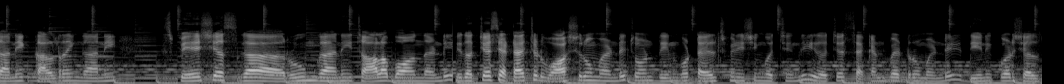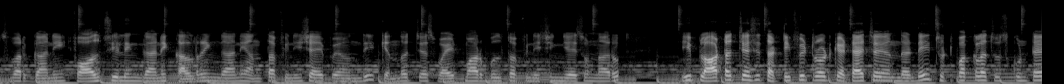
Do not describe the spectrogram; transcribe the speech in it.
కానీ కలరింగ్ కానీ స్పేషియస్గా రూమ్ కానీ చాలా బాగుందండి. ఇది వచ్చేసి అటాచ్డ్ వాష్రూమ్ అండి. చూడండి దీనికి కూడా టైల్స్ ఫినిషింగ్ వచ్చింది. ఇది వచ్చేసి సెకండ్ బెడ్రూమ్ అండి. దీనికి కూడా షెల్ఫ్స్ వర్క్ కానీ ఫాల్ సీలింగ్ కానీ కలరింగ్ కానీ అంతా ఫినిష్ అయిపోయి ఉంది. కింద వచ్చేసి వైట్ మార్బుల్తో ఫినిషింగ్ చేసి ఉన్నారు. ఈ ప్లాట్ వచ్చేసి థర్టీ ఫీట్ రోడ్కి అటాచ్ అయి ఉందండి. చుట్టుపక్కల చూసుకుంటే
